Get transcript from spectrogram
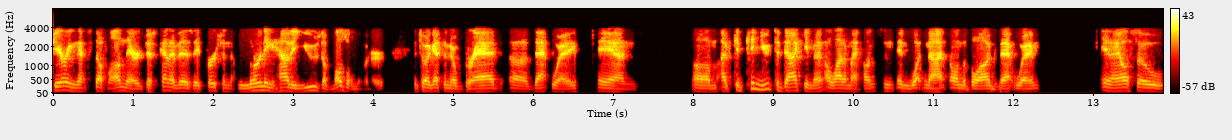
sharing that stuff on there just kind of as a person learning how to use a muzzle loader. And so I got to know Brad uh, that way. And um, I've continued to document a lot of my hunts and, and whatnot on the blog that way. And I also,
